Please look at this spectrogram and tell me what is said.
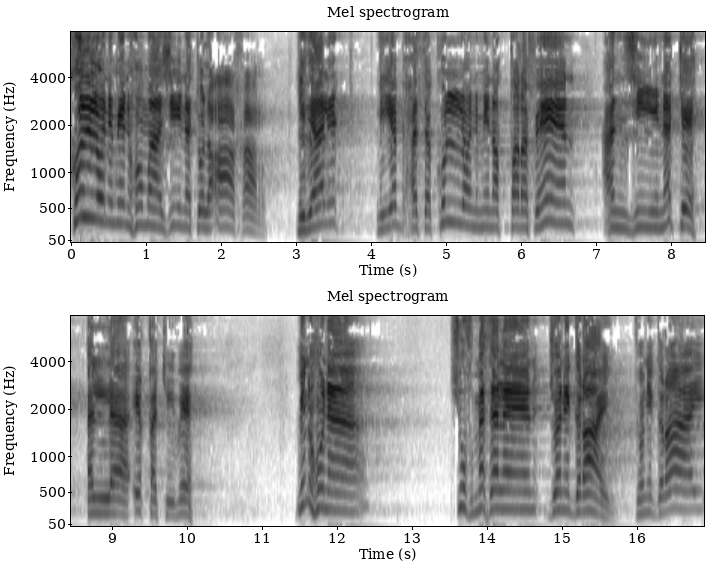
كل منهما زينة الآخر. لذلك ليبحث كل من الطرفين عن زينته اللائقة به. من هنا شوف مثلا جوني جراي. جوني جراي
